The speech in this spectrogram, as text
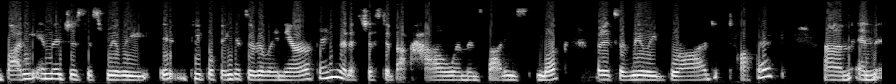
body image is this really it, people think it's a really narrow thing that it's just about how women's bodies look, but it's a really broad topic. Um, and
